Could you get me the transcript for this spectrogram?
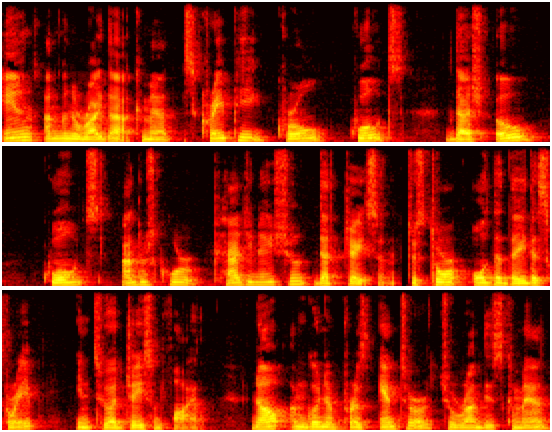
and I'm gonna write the command scrapy crawl quotes dash o quotes underscore pagination dot json to store all the data scrape into a JSON file. Now I'm going to press enter to run this command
